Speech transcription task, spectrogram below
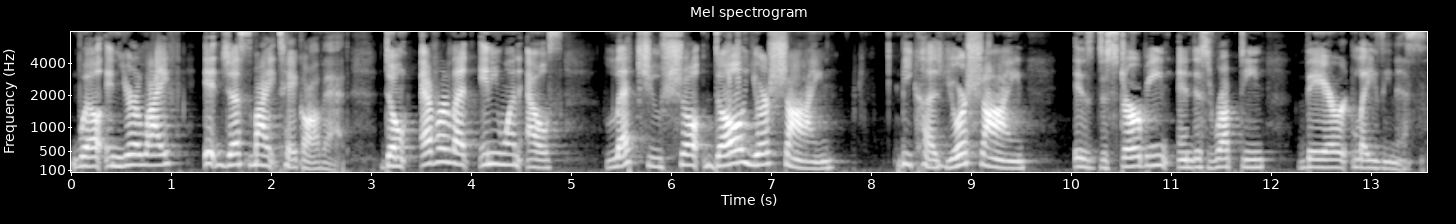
Well, in your life, it just might take all that. Don't ever let anyone else let you show, dull your shine because your shine is disturbing and disrupting their laziness.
